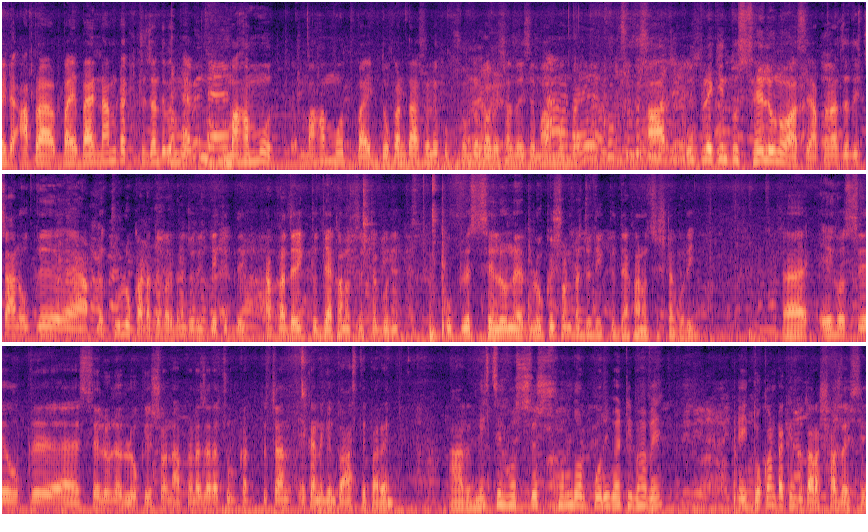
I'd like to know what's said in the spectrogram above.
এটা আপনার ভাই ভাইয়ের নামটা একটু জানতে পারবেন মাহমুদ। মাহমুদ ভাইয়ের দোকানটা আসলে খুব সুন্দরভাবে সাজাইছে মাহমুদ ভাই। আর উপরে কিন্তু সেলুনও আছে। আপনারা যদি চান উপরে আপনার চুলও কাটাতে পারবেন যদি দেখে দেখ- আপনাদের একটু দেখানোর চেষ্টা করি। উপরে সেলুনের লোকেশনটা যদি একটু দেখানোর চেষ্টা করি। আহ, এই হচ্ছে উপরে সেলুনের লোকেশন। আপনারা যারা চুল কাটতে চান এখানে কিন্তু আসতে পারেন। আর নিচে হচ্ছে সুন্দর পরিপাটিভাবে এই দোকানটা কিন্তু তারা সাজাইছে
